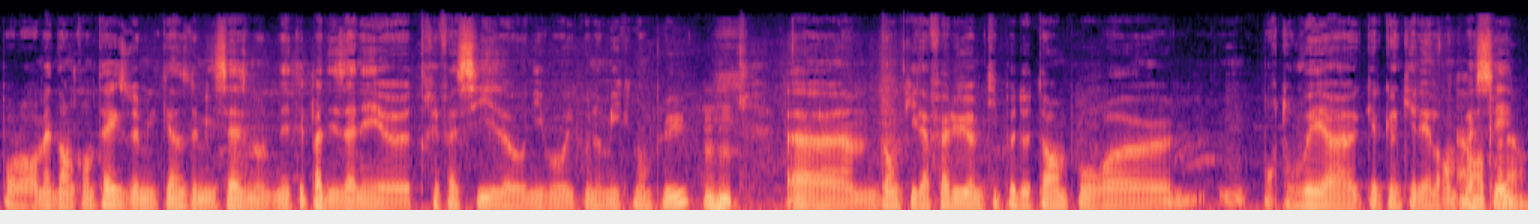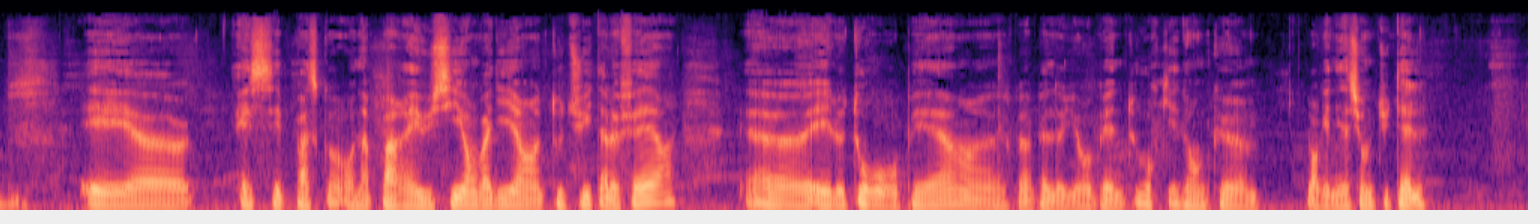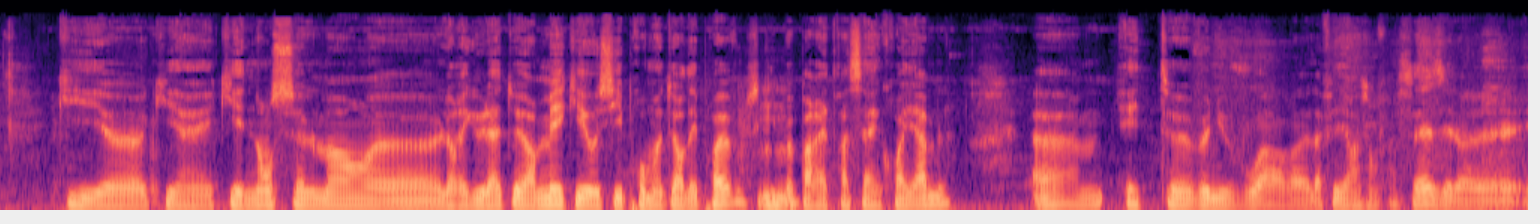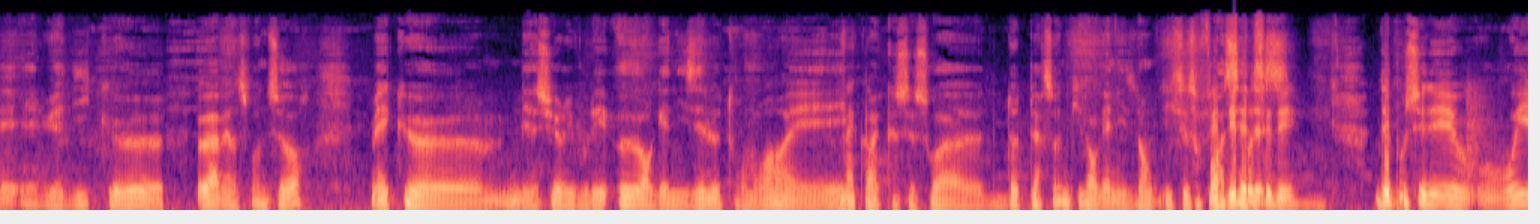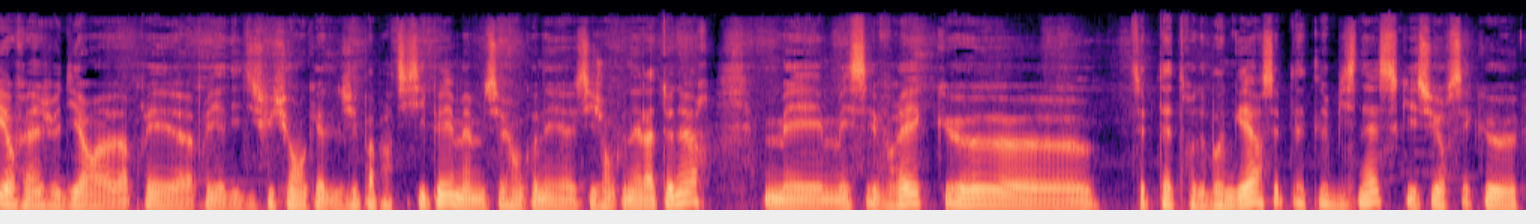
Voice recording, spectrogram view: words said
pour le remettre dans le contexte, 2015-2016 n'étaient pas des années euh, très faciles au niveau économique non plus. Mhm. Euh, donc il a fallu un petit peu de temps pour euh, pour trouver quelqu'un qui allait le remplacer. Et et c'est parce qu'on n'a pas réussi, on va dire, tout de suite à le faire. Euh, et le Tour européen, euh, ce qu'on appelle le European Tour, qui est donc euh, l'organisation de tutelle, qui, qui, est, qui est non seulement le régulateur, mais qui est aussi promoteur d'épreuves, ce qui mhm. peut paraître assez incroyable. est venu voir la fédération française et, et, lui a dit que eux avaient un sponsor, mais que bien sûr ils voulaient eux organiser le tournoi et, pas que ce soit d'autres personnes qui l'organisent. Donc ils se sont fait déposséder. Déposséder, oui. Enfin, je veux dire, après, après, il y a des discussions auxquelles j'ai pas participé, même si j'en connais, si j'en connais la teneur. Mais, mais c'est vrai que euh, c'est peut-être de bonne guerre, c'est peut-être le business. Ce qui est sûr, c'est que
